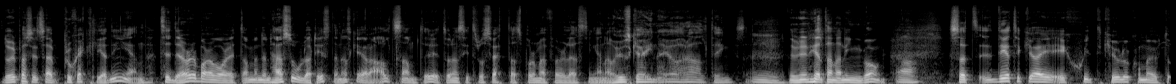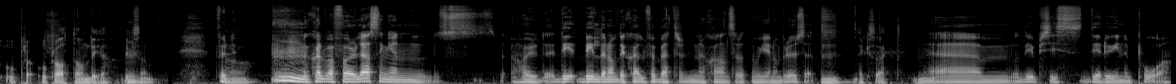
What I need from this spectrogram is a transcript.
då är det plötsligt så här projektledning igen. Tidigare har det bara varit, ja men den här solartisten den ska göra allt samtidigt och den sitter och svettas på de här föreläsningarna. Och hur ska jag hinna göra allting? Så, Mm. nu är det en helt annan ingång. Ja. Så det tycker jag är, är skitkul att komma ut och, pra- och prata om det. Liksom. För Ja. själva föreläsningen har ju, bilden av dig själv förbättrar dina chanser att nå igenom bruset. Mm, exakt. Mm. Ehm, och det är precis det du är inne på.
